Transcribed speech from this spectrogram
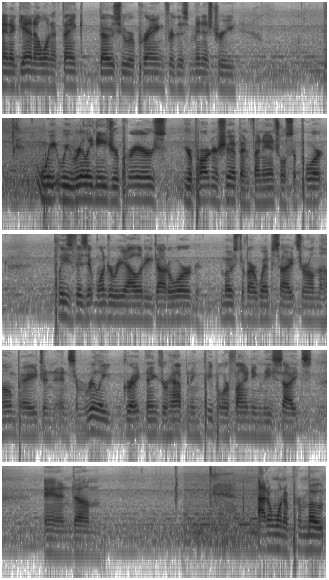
And again, I want to thank those who are praying for this ministry. We, we really need your prayers, your partnership, and financial support. Please visit wonderreality.org most of our websites are on the homepage, and, and some really great things are happening. People are finding these sites, and um, I don't want to promote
